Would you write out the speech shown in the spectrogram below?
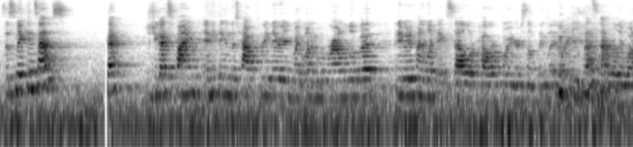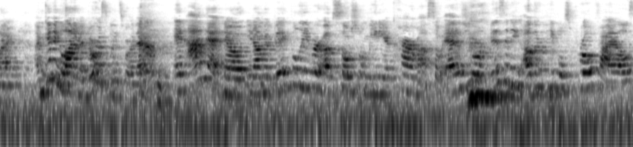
is this making sense? Okay. Did you guys find anything in the top three there you might want to move around a little bit? Anybody find like Excel or PowerPoint or something that like, that's not really what I, I'm getting a lot of endorsements for that. And on that note, you know, I'm a big believer of social media karma. So as you're visiting other people's profiles,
